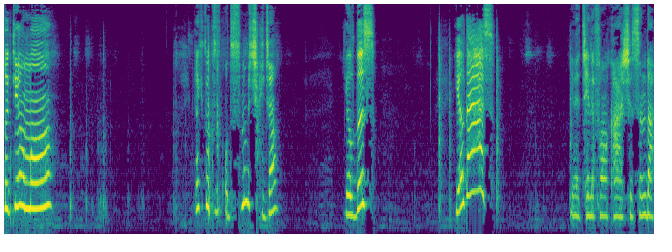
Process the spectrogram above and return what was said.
hadi ama. Belki de kız odasına mı çıkacağım? Yıldız. Yıldız. Yine telefon karşısında.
